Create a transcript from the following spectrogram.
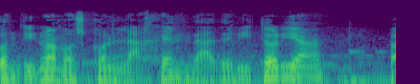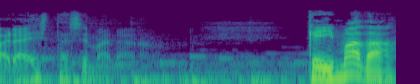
Continuamos con la agenda de Vitoria para esta semana. Queimada.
